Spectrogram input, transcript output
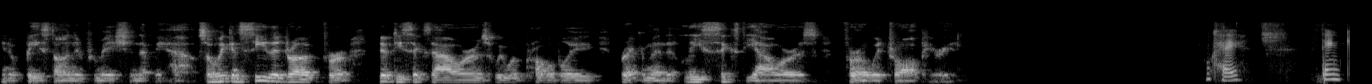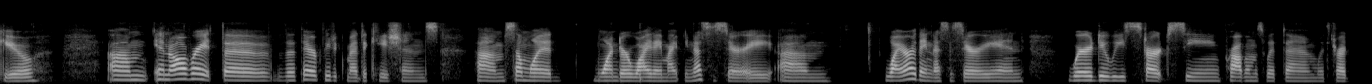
you know, based on information that we have. So we can see the drug for 56 hours. We would probably recommend at least 60 hours for a withdrawal period. Okay, thank you. Um, and all right, the, the therapeutic medications, um, some would wonder why they might be necessary. Um, why are they necessary and where do we start seeing problems with them with drug,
